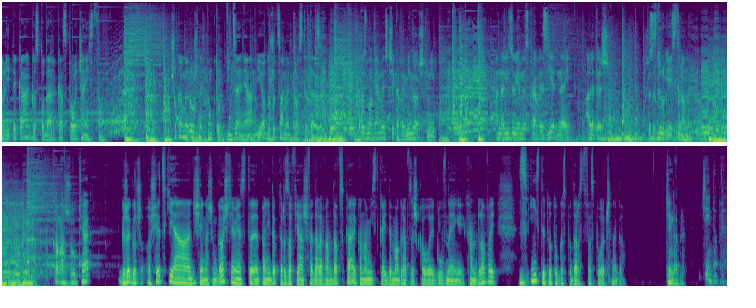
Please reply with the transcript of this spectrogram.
Polityka, gospodarka, społeczeństwo. Szukamy różnych punktów widzenia i odrzucamy proste tezy. Rozmawiamy z ciekawymi gośćmi. Analizujemy sprawę z jednej, ale też z drugiej strony. Tomasz Żółciak. Grzegorz Osiecki, a dzisiaj naszym gościem jest pani dr Zofia Szweda-Lewandowska, ekonomistka i demograf ze Szkoły Głównej Handlowej z Instytutu Gospodarstwa Społecznego. Dzień dobry. Dzień dobry.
